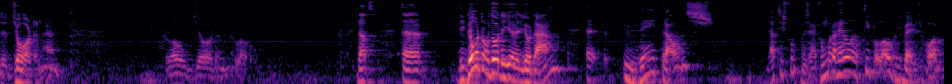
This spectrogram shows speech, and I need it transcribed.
de Jordan. Hè? Roll, Jordan, roll. Dat, uh, die doortocht door de Jordaan. Uh, u weet trouwens. Ja, het is, we zijn vanmorgen heel typologisch bezig hoor.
